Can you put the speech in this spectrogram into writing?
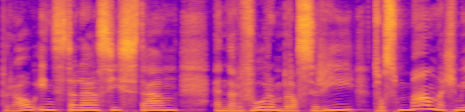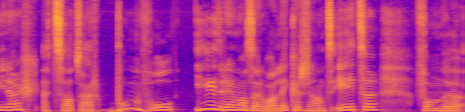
brouwinstallatie staan en daarvoor een brasserie. Het was maandagmiddag, het zat daar boomvol. Iedereen was daar wat lekkers aan het eten. Van de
